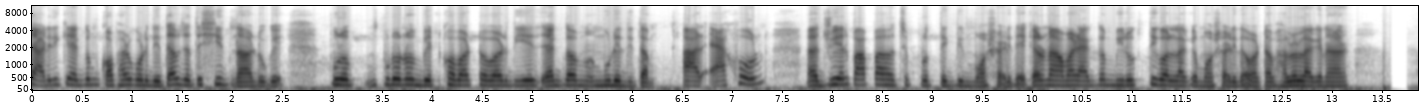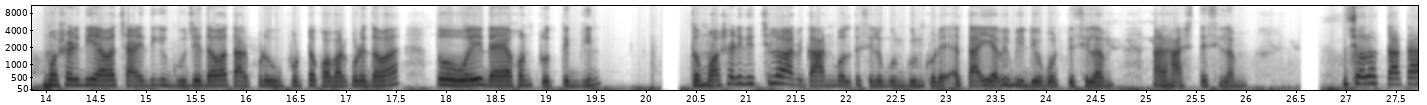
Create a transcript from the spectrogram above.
চারিদিকে একদম কভার করে দিতাম যাতে শীত না ঢুকে। পুরো পুরোনো বেড কভার টভার দিয়ে একদম মুড়ে দিতাম। আর এখন জুয়ের পাপা হচ্ছে প্রত্যেক দিন মশারি দেয়। কেননা আমার একদম বিরক্তিকর লাগে মশারি দেওয়াটা, ভালো লাগে না আর। মশারি দিয়ে আবার চারিদিকে গুজে দেওয়া, তারপরে উপরটা কভার করে দেওয়া, তো ওই দেয় এখন প্রত্যেক দিন তো মশারি দিচ্ছিল আর গান বলতেছিল গুনগুন করে তাই আমি ভিডিও করতেছিলাম আর হাসতেছিলাম। চলো, টাটা।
